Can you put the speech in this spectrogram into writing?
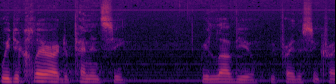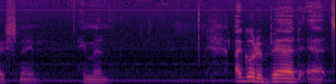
We declare our dependency. We love you. We pray this in Christ's name. Amen. I go to bed at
